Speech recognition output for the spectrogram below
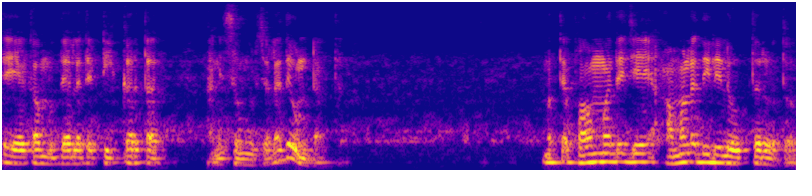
ते एका मुद्द्याला ते टीक करतात. आणि समोरच्याला देऊन टाकतात. मग त्या फॉर्ममध्ये जे आम्हाला दिलेलं उत्तर होतं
